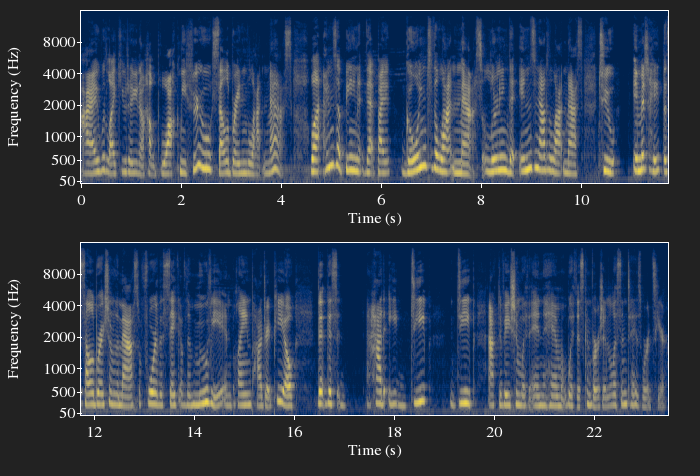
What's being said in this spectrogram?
I would like you to, you know, know, help walk me through celebrating the Latin Mass. Well, it ends up being that by going to the Latin Mass, learning the ins and outs of the Latin Mass to imitate the celebration of the Mass for the sake of the movie and playing Padre Pio, that this had a deep, deep activation within him with this conversion. Listen to his words here.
